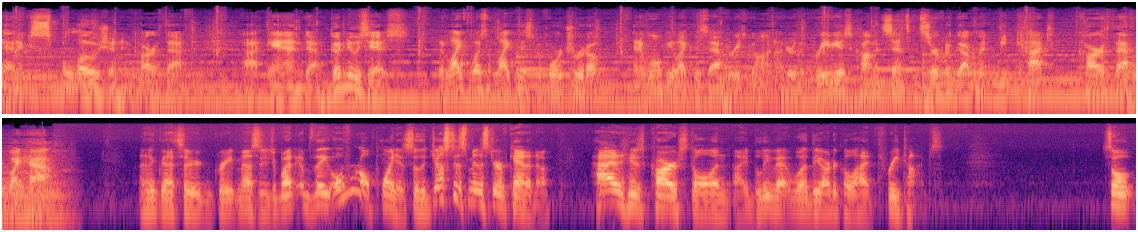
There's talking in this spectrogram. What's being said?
an explosion in car theft. Uh, and uh, good news is that life wasn't like this before Trudeau, and it won't be like this after he's gone. Under the previous common sense conservative government, we cut car theft by half. I think that's a great message. But the overall point is, so the Justice Minister of Canada had his car stolen. I believe that what the article had three times. So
